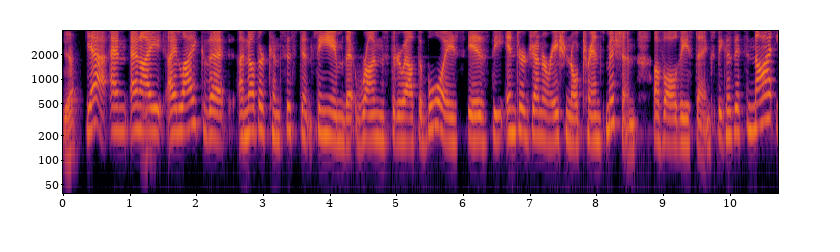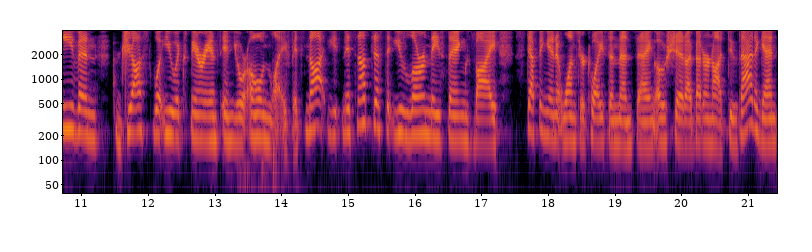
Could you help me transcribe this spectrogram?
Yeah. Yeah, and and I I like that another consistent theme that runs throughout the boys is the intergenerational transmission of all these things because it's not even just what you experience in your own life. It's not it's not just that you learn these things by stepping in it once or twice and then saying, "Oh shit, I better not do that again."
